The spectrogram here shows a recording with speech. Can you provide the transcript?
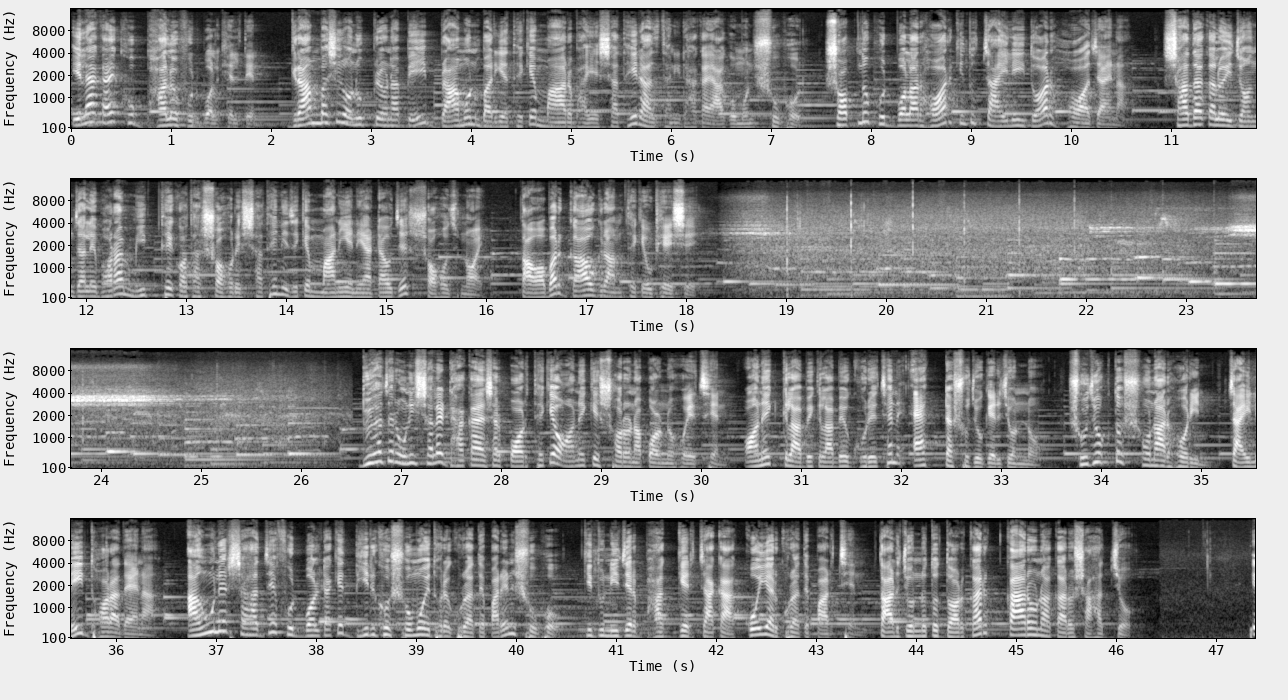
এলাকায় খুব ভালো ফুটবল খেলতেন। গ্রামবাসীর অনুপ্রেরণা পেয়ে ব্রাহ্মণবাড়িয়া থেকে মার ভাইয়ের সাথেই রাজধানী ঢাকায় আগমন শুভর। স্বপ্ন ফুটবলার হওয়ার কিন্তু চাইলেই তো আর হওয়া যায় না। সাদা কালো এই জঞ্জালে ভরা মিথ্যে কথার শহরের সাথে নিজেকে মানিয়ে নেওয়াটাও যে সহজ নয়, তাও আবার গাঁও গ্রাম থেকে উঠে এসে। দুই হাজার উনিশ সালে ঢাকায় আসার পর থেকে অনেকে শরণাপন্ন হয়েছেন। অনেক ক্লাবে ক্লাবে ঘুরেছেন একটা সুযোগের জন্য। সুযোগ তো সোনার হরিণ, চাইলেই ধরা দেয় না। আঙুলের সাহায্যে ফুটবলটাকে দীর্ঘ সময় ধরে ঘোরাতে পারেন শুভ। কিন্তু নিজের ভাগ্যের চাকা কই আর ঘোরাতে পারছেন? তার জন্য তো দরকার কারও না কারও সাহায্য।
